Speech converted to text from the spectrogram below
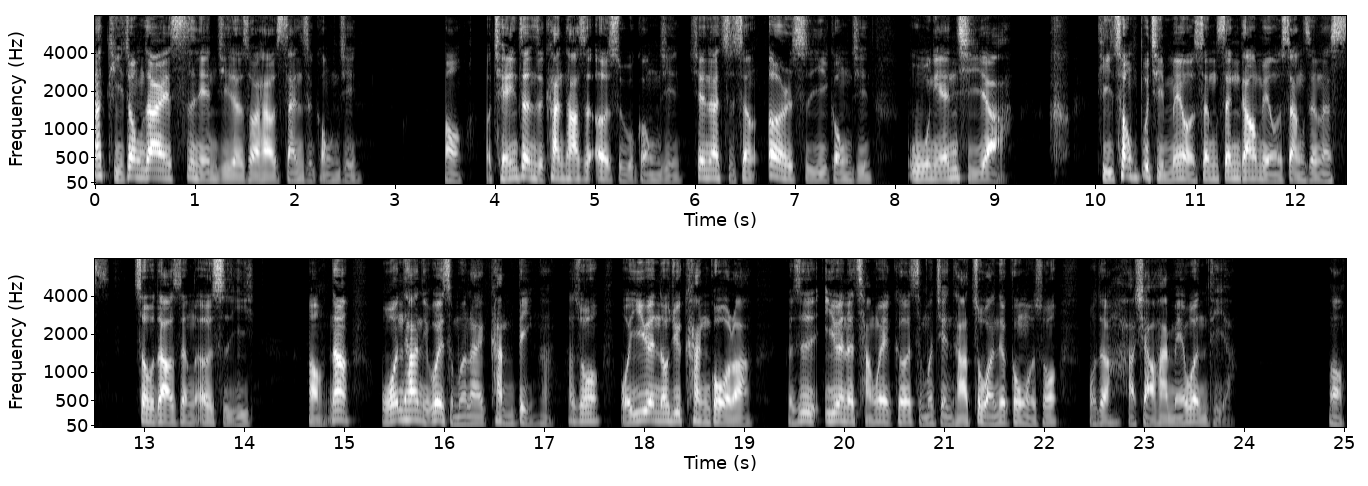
那体重在四年级的时候还有三十公斤，哦，我前一阵子看他是二十五公斤，现在只剩二十一公斤。五年级啊，体重不仅没有升，身高没有上升了，瘦到剩二十一。哦，那我问他，你为什么来看病啊？他说我医院都去看过了，可是医院的肠胃科什么检查做完就跟我说我的小孩没问题啊。哦，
